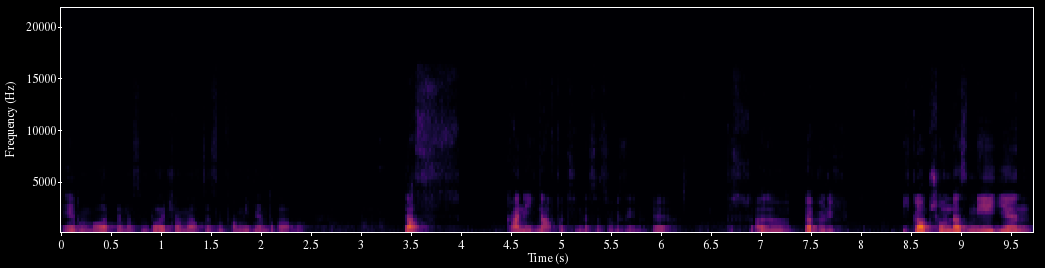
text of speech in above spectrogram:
Ehrenmord. Wenn das ein Deutscher macht, ist das ein Familiendrama. Das kann ich nachvollziehen, dass das so gesehen wird. Ja, ja. Das, also da würde ich, ich glaube schon, dass Medien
